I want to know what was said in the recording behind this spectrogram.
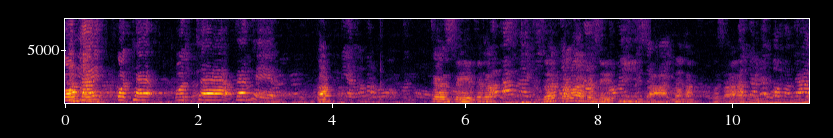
กดไลค์กดแชร์กดแชร์แฟนเพจครับเปลี่ยนแล้วค่ะลูกมันโหเกษตรนะครับ เซิร์ชคำว่าเกษตรอีสานนะครับ ภาษาอังกฤษ ได้ตัวฝักยาว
